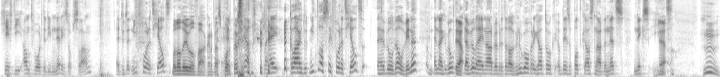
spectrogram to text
Geeft hij antwoorden die nergens op slaan. Hij doet het niet voor het geld. Maar dat doe je wel vaker bij sporters. Hij- ja, maar hij klaagt doet niet lastig voor het geld. Hij wil wel winnen. En dan wil, Ja. dan wil hij naar, we hebben het er al genoeg over gehad ook op deze podcast, naar de Nets, Knicks, Heat. Ja. Hmm.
